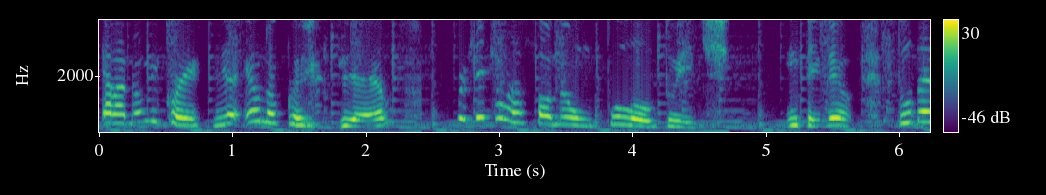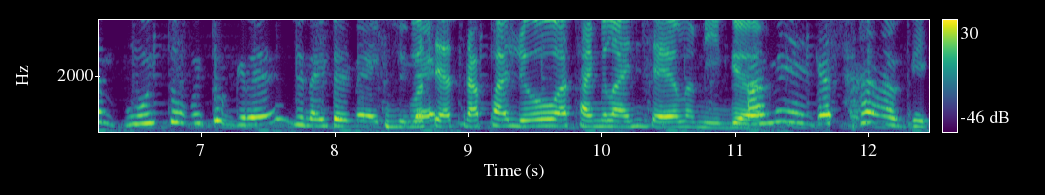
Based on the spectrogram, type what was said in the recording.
ela não me conhecia, eu não conhecia ela. Por que, que ela só não pulou o tweet? Entendeu? Tudo é muito, muito grande na internet, né? Você atrapalhou a timeline dela, amiga. Amiga, sabe?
